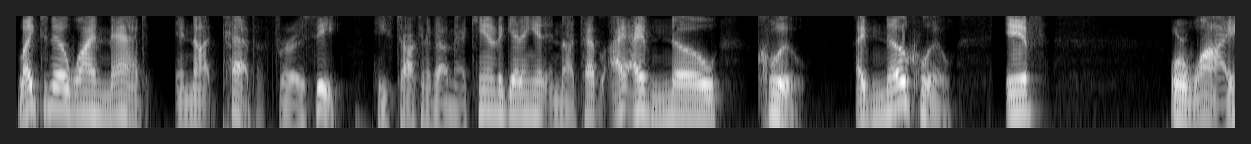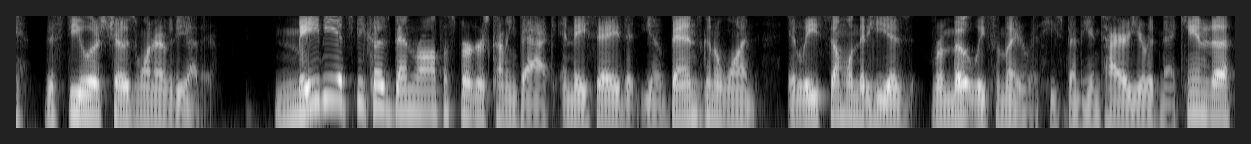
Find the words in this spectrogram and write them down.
like to know why Matt and not Pep for OC. He's talking about Matt Canada getting it and not Pep. I, I have no clue. I have no clue if or why the Steelers chose one over the other. Maybe it's because Ben Roethlisberger's coming back and they say that, you know, Ben's going to want at least someone that he is remotely familiar with. He spent the entire year with Matt Canada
